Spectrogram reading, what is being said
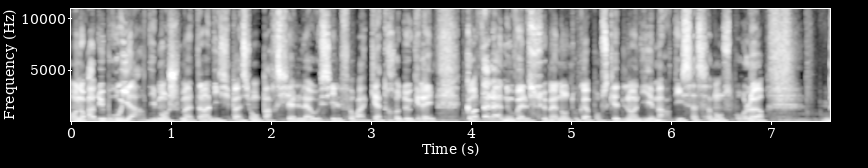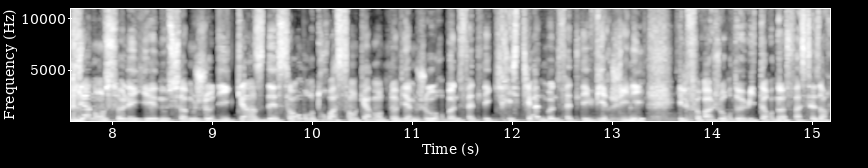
On aura du brouillard dimanche matin, dissipation partielle là aussi, il fera 4 degrés. Quant à la nouvelle semaine, en tout cas pour ce qui est de lundi et mardi, ça s'annonce pour l'heure bien ensoleillé. Nous sommes jeudi 15 décembre, 349e jour. Bonne fête les Christianes, bonne fête les Virginie. Il fera jour de 8h09 à 16h40.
